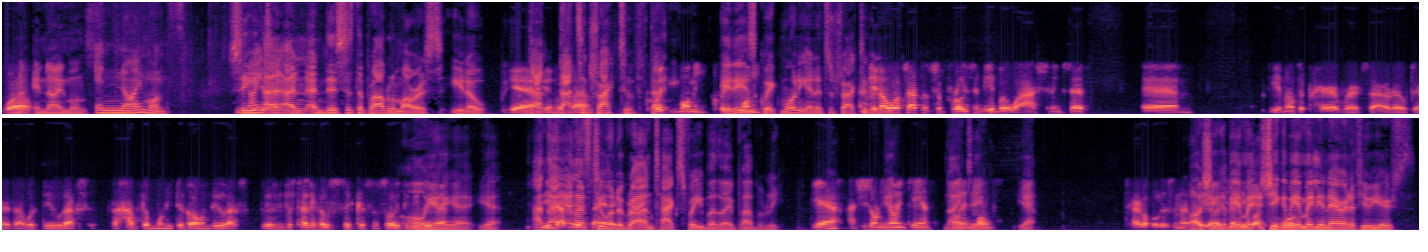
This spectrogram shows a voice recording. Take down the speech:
Wow. In nine months. in nine months. See, and, and and this is the problem, Morris. You know, Yeah, that, that's attractive. Quick That- money, quick it is money. quick money, and it's attractive. And you know what's after surprising me about what Ashling said? Um, the amount of perverts that are out there that would do that, that have the money to go and do that. Doesn't just tell you how sick a society Oh yeah, yeah, yeah. And, See, that, that's and that's two hundred grand tax free, by the way, probably. Yeah, and she's only Yeah. 19. Nine Nineteen. months. Yeah. Terrible, isn't it? Oh, she could be a tell you mi- what, she could be a millionaire in a few years,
